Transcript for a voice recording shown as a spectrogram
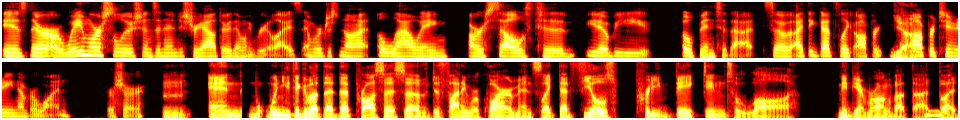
is there are way more solutions in industry out there than we realize, and we're just not allowing ourselves to, you know, be open to that. So I think that's like oppor- yeah. opportunity number one for sure. Mm. And w- when you think about that that process of defining requirements, like that feels pretty baked into law. Maybe I'm wrong about that, mm. but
